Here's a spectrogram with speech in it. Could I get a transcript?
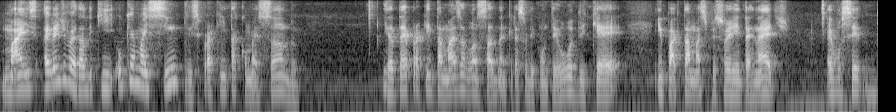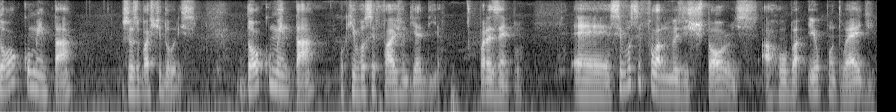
Mas a grande verdade é que o que é mais simples para quem está começando e até para quem está mais avançado na criação de conteúdo e quer impactar mais pessoas na internet, é você documentar os seus bastidores. Documentar o que você faz no dia a dia. Por exemplo, é, se você for lá nos meus stories, eu.ed,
